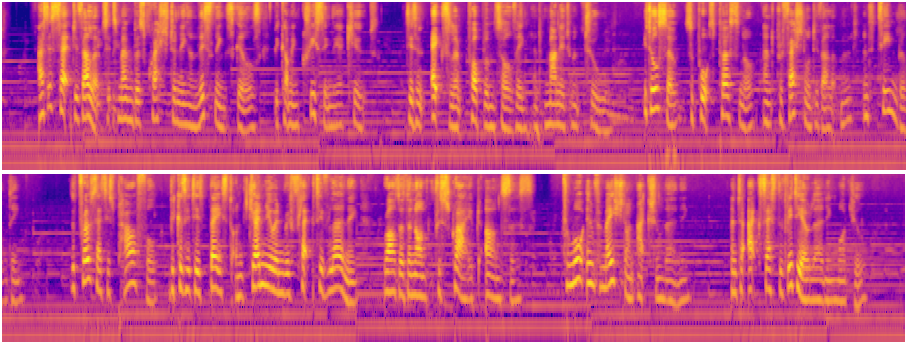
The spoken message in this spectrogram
As a set develops, its members' questioning and listening skills become increasingly acute. It is an excellent problem-solving and management tool. It also supports personal and professional development and team building. The process is powerful because it is based on genuine reflective learning rather than on prescribed answers. For more information on action learning and to access the video learning module,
